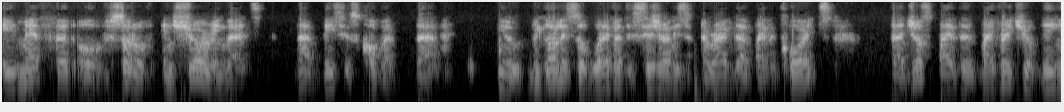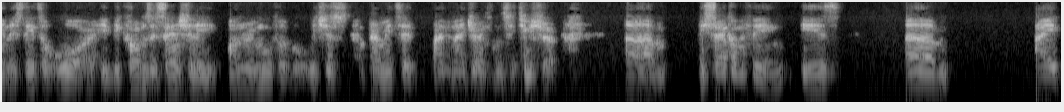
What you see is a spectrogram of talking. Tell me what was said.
a method of sort of ensuring that that base is covered, that, you know, regardless of whatever decision is arrived at by the courts, that just by the by virtue of being in a state of war, it becomes essentially unremovable, which is permitted by the Nigerian constitution. Um, the second thing is, um, I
